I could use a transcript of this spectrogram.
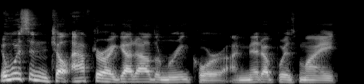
It wasn't until after I got out of the Marine Corps, I met up with my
